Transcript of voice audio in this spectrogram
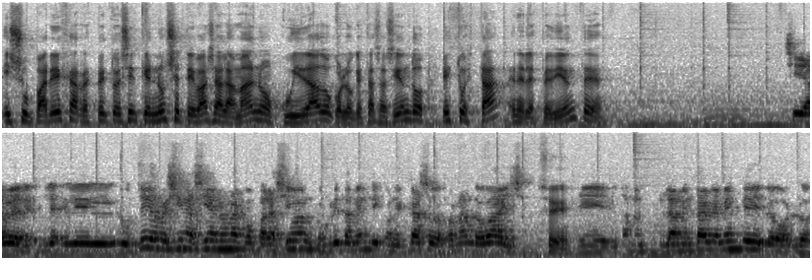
y su pareja respecto a decir que no se te vaya la mano, cuidado con lo que estás haciendo. ¿Esto está en el expediente? Sí, a ver, ustedes recién hacían una comparación concretamente con el caso de Fernando Valls. Sí. Eh, lamentablemente lo, lo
